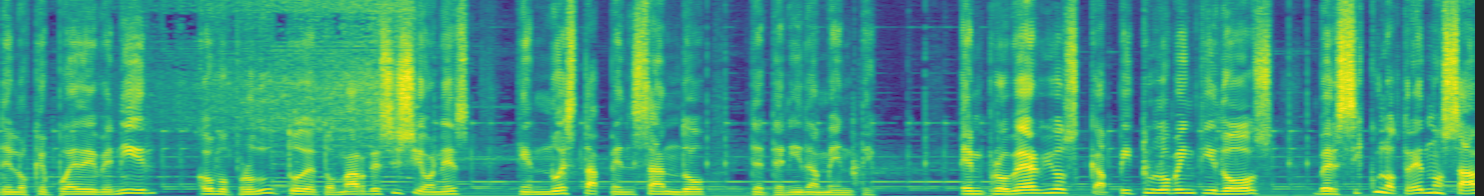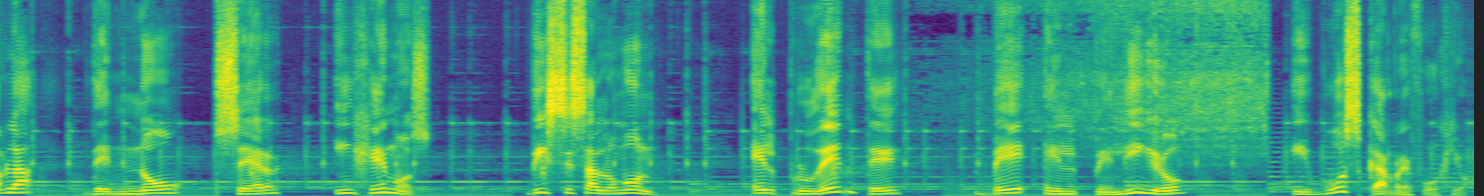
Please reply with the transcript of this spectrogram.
de lo que puede venir como producto de tomar decisiones que no está pensando detenidamente. En Proverbios capítulo 22, versículo 3 nos habla de no ser ingenuos. Dice Salomón, el prudente ve el peligro y busca refugio,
